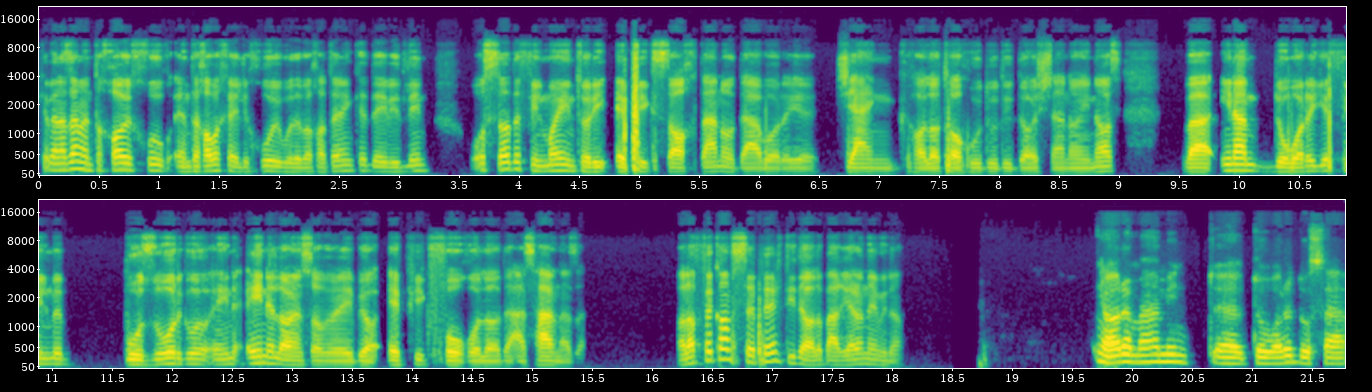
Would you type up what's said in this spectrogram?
که به نظرم انتخاب خوب انتخاب خیلی خوبی بوده. به خاطر اینکه دیوید لین استاد فیلم های اینطوری اپیک ساختن و درباره جنگ حالا تا حدودی داشتن و ایناست. و اینم دوباره یه فیلم بزرگ و عین Lawrence of Arabia epic فوق العاده از هر نظر. حالا فکر کنم سپر دیده حالا بقیه رو نمی‌دونم. آره من همین دوباره دو سه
